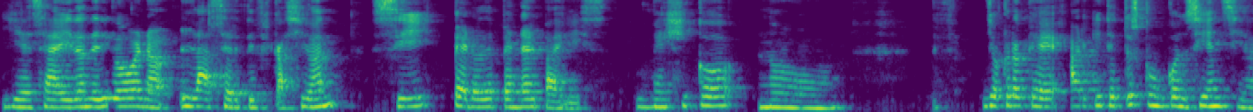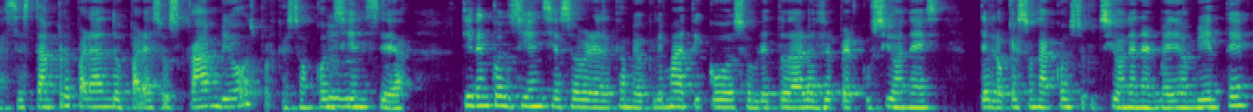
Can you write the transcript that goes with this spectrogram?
y es ahí donde digo, bueno, la certificación sí, pero depende del país. México no, yo creo que arquitectos con conciencia se están preparando para esos cambios porque son conciencia, tienen conciencia sobre el cambio climático, sobre todas las repercusiones de lo que es una construcción en el medio ambiente,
